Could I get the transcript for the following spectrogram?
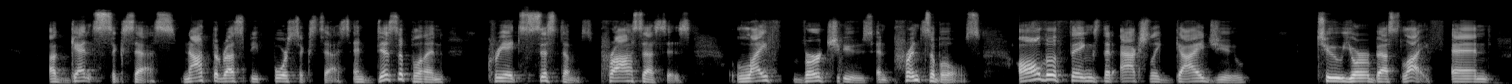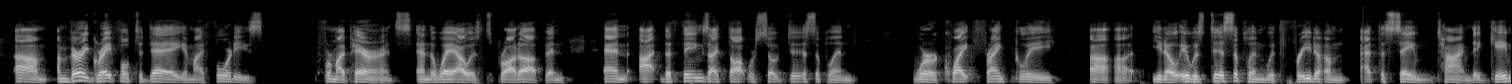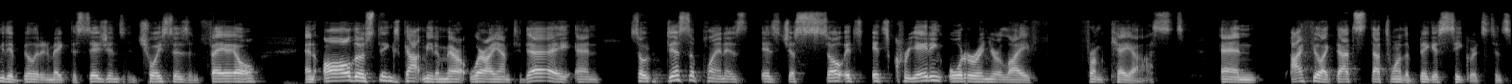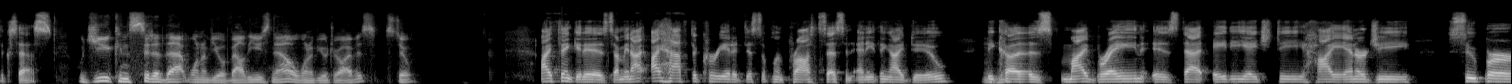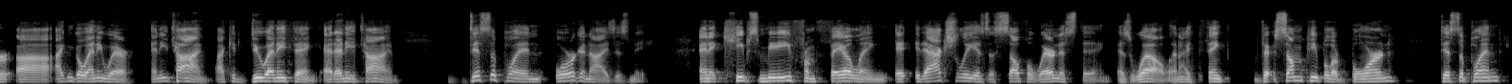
against success, not the recipe for success. And discipline creates systems, processes, life virtues and principles all the things that actually guide you to your best life. And um, I'm very grateful today in my 40s for my parents and the way I was brought up. And and I, the things I thought were so disciplined were quite frankly, uh, you know, it was discipline with freedom at the same time. They gave me the ability to make decisions and choices and fail. And all those things got me to where I am today. And so discipline is is just so it's it's creating order in your life from chaos. And I feel like that's that's one of the biggest secrets to success. Would you consider that one of your values now or one of your drivers still? I think it is. I mean, I, I have to create a discipline process in anything I do mm-hmm. because my brain is that ADHD, high energy, super. Uh, I can go anywhere, anytime. I can do anything at any time discipline organizes me and it keeps me from failing. It, it actually is a self awareness thing as well. And I think some people are born disciplined.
